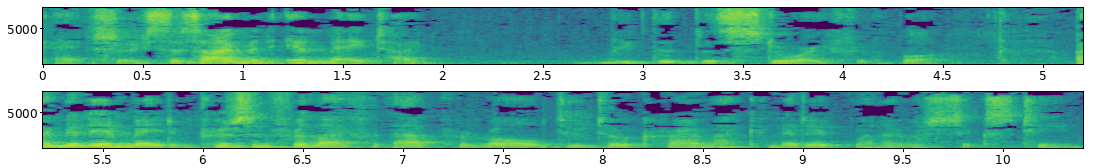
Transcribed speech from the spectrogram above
Okay, so he says, I'm an inmate. I read the, the story for the book. I'm an inmate in prison for life without parole due to a crime I committed when I was 16.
